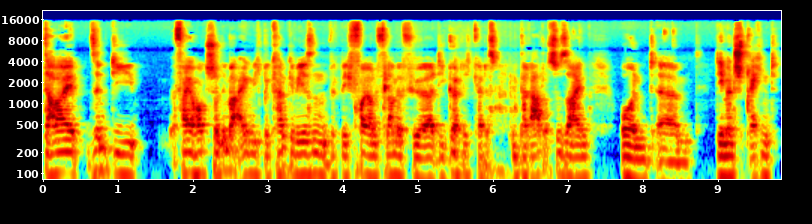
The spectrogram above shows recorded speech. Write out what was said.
dabei sind die Firehawks schon immer eigentlich bekannt gewesen, wirklich Feuer und Flamme für die Göttlichkeit des Imperators zu sein Und ähm, dementsprechend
